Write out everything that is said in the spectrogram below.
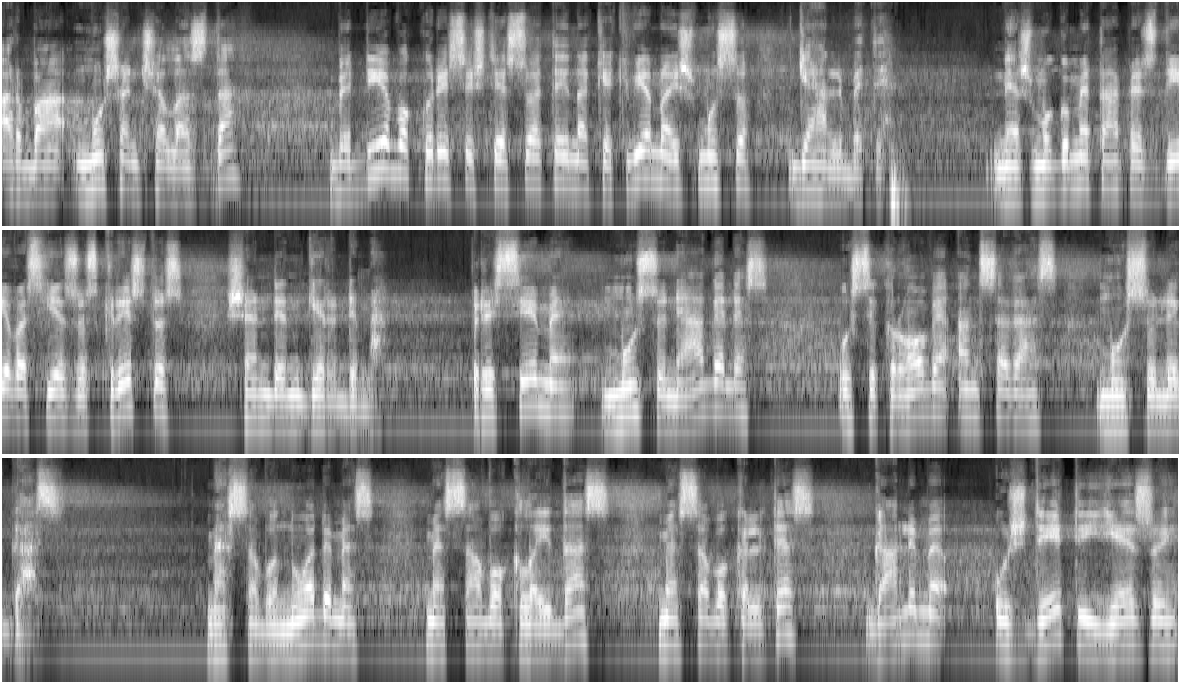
arba mušančią lasdą bet Dievo, kuris iš tiesų ateina kiekvieno iš mūsų gelbėti. Nes žmogumi tapęs Dievas Jėzus Kristus šiandien girdime. Prisėmė mūsų negalės, užsikrovė ant savęs mūsų lygas. Mes savo nuodėmės, mes savo klaidas, mes savo kaltes galime uždėti Jėzui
